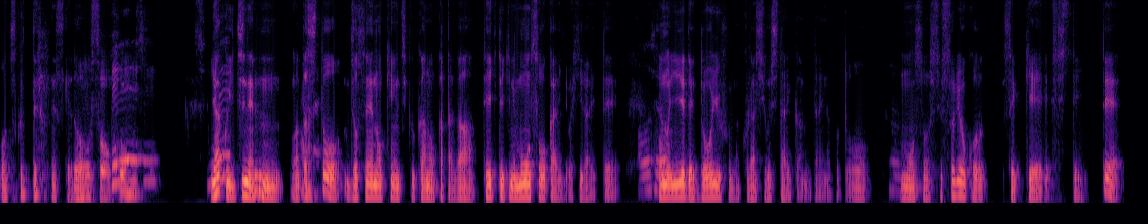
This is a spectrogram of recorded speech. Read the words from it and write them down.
を作ってるんですけど妄、想ホームえズ。ー約それ。1年、私と女性の建築家の方が定期的に妄想会議を開いて、この家でどういうふうな暮らしをしたいかみたいなことをうん妄想して、それをこう設計していって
